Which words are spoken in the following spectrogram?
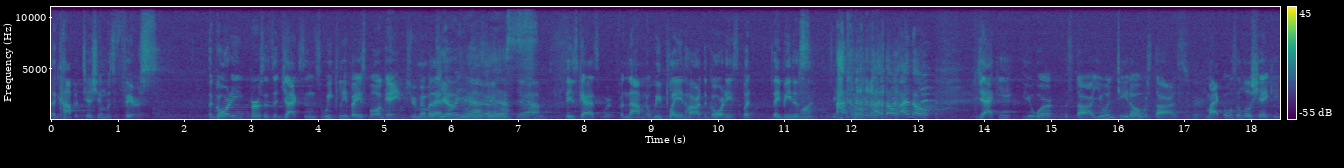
The competition was fierce. The Gordy versus the Jacksons weekly baseball games. You remember that? Yeah, yeah, yes. Yeah. These guys were phenomenal. We played hard, the Gordys, but they beat We us. won. I know, I know, I know. Jackie, you were the star. You and Tito were stars. Michael was a little shaky.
